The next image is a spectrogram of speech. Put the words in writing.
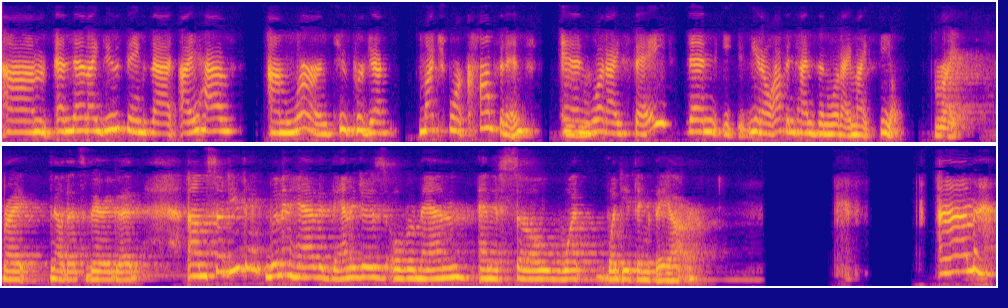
Um, and then I do think that I have um, learned to project much more confidence in mm-hmm. what I say than you know oftentimes than what I might feel. Right. Right. No, that's very good. Um, so, do you think women have advantages over men? And if so, what what do you think they are? Um,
